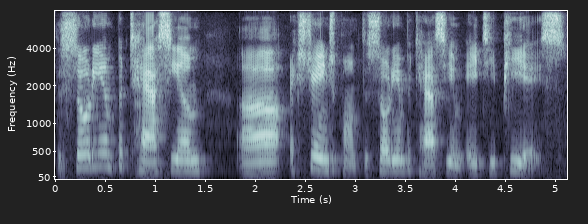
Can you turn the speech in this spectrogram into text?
the sodium potassium uh, exchange pump, the sodium potassium ATPase.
